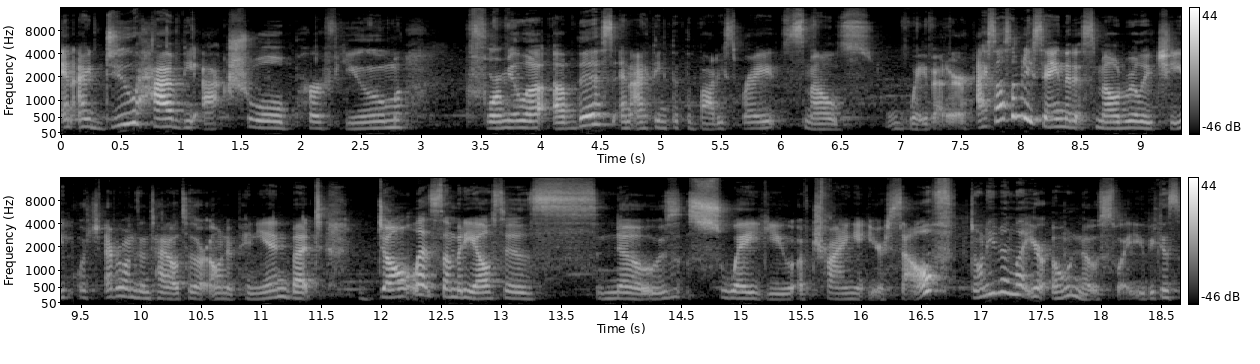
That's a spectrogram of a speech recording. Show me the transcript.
and I do have the actual perfume formula of this and I think that the body spray smells way better. I saw somebody saying that it smelled really cheap, which everyone's entitled to their own opinion, but don't let somebody else's nose sway you of trying it yourself. Don't even let your own nose sway you because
